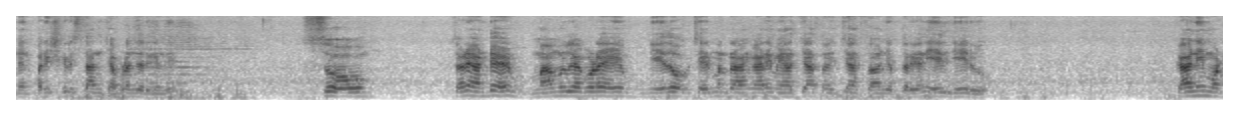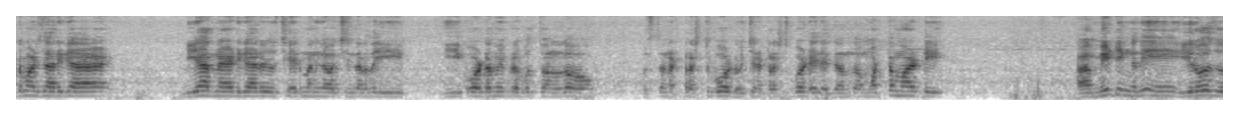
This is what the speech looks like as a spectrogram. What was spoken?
నేను పరిష్కరిస్తానని చెప్పడం జరిగింది. సో సరే అంటే మామూలుగా కూడా ఏదో ఒక చైర్మన్ రాగానే మేము అది ఇచ్చేస్తాం అని చెప్తారు కానీ ఏది చేయరు. కానీ మొట్టమొదటిసారిగా బీఆర్ నాయుడు గారు చైర్మన్గా వచ్చిన తర్వాత ఈ ఈ కూటమి ప్రభుత్వంలో వస్తున్న ట్రస్ట్ బోర్డు వచ్చిన ట్రస్ట్ బోర్డు ఏదైతే ఉందో మొట్టమొదటి ఆ మీటింగ్ని ఈరోజు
